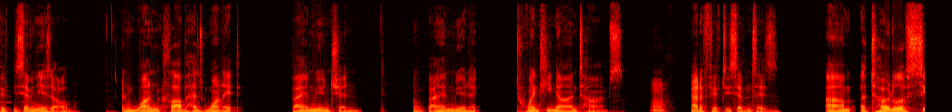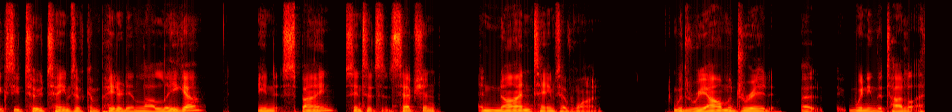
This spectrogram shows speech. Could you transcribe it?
57 years old, and one club has won it, Bayern München or Bayern Munich, 29 times Mm. out of 57 seasons. Um, a total of 62 teams have competed in La Liga in Spain since its inception, and nine teams have won, with Real Madrid uh, winning the title uh,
